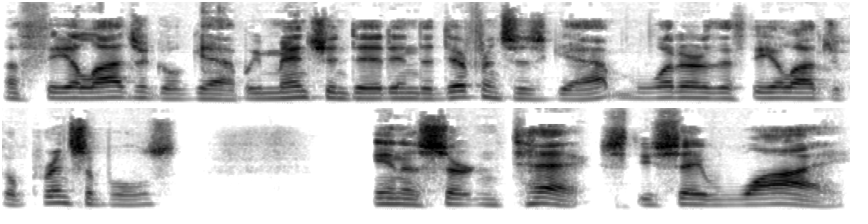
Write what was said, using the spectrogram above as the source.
A theological gap. We mentioned it in the differences gap. What are the theological principles in a certain text? You say, why?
